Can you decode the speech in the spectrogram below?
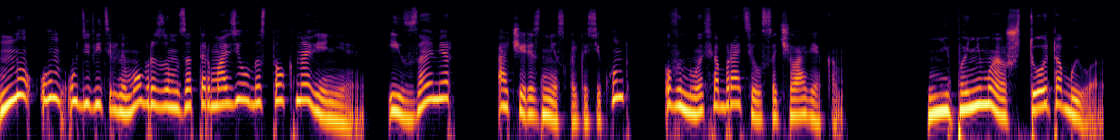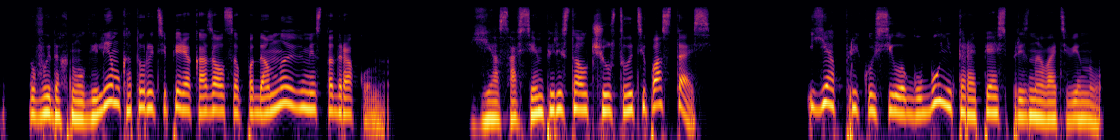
Но он удивительным образом затормозил до столкновения и замер, а через несколько секунд вновь обратился человеком. «Не понимаю, что это было?» — выдохнул Вилем, который теперь оказался подо мной вместо дракона. «Я совсем перестал чувствовать ипостась». Я прикусила губу, не торопясь признавать вину.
